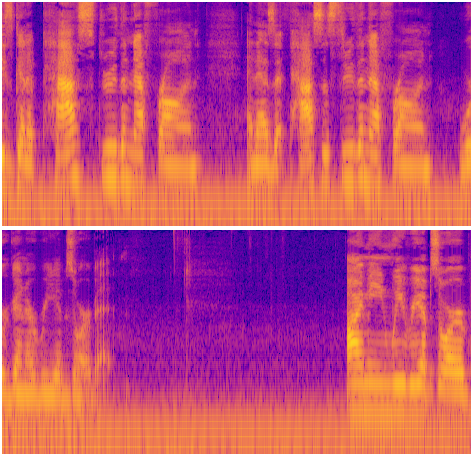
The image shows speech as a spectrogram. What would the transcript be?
is going to pass through the nephron, and as it passes through the nephron, we're going to reabsorb it. I mean, we reabsorb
